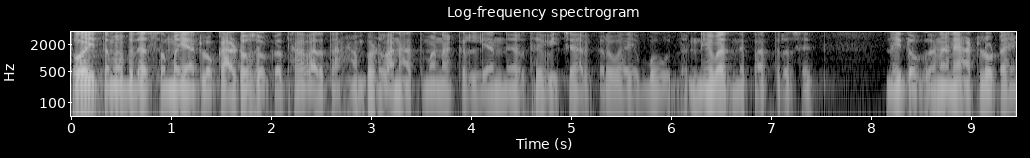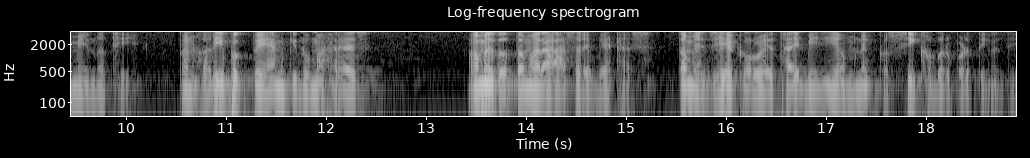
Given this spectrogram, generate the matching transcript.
તોય તમે બધા સમય આટલો કાઢો છો કથા વાર્તા સાંભળવાના આત્માના કલ્યાણને અર્થે વિચાર કરવા એ બહુ ધન્યવાદને પાત્ર છે. નહીં તો ઘણાને આટલો ટાઈમ નથી. પણ હરિભક્તો એમ કીધું, મહારાજ, અમે તો તમારા આશરે બેઠા છે. તમે જે કરો એ થાય, બીજી અમને કશી ખબર પડતી નથી.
